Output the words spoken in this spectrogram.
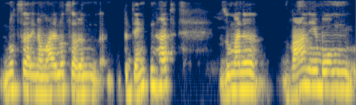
Nutzer, die normale Nutzerin Bedenken hat. So meine Wahrnehmung,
